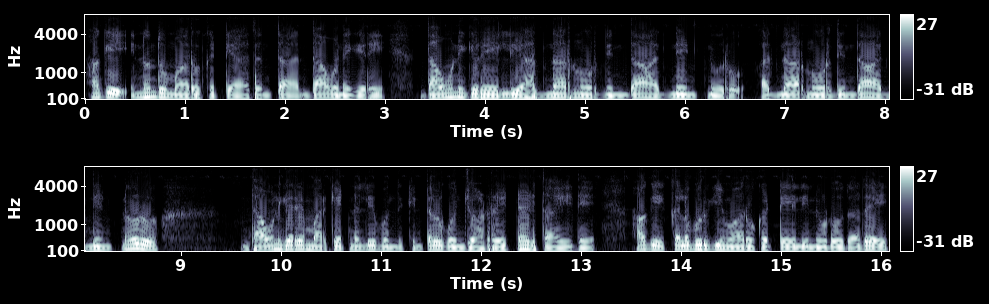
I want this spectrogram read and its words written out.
ಹಾಗೆ ಇನ್ನೊಂದು ಮಾರುಕಟ್ಟೆ ಆದಂಥ ದಾವಣಗೆರೆ. ದಾವಣಗೆರೆಯಲ್ಲಿ ಹದಿನಾರು ನೂರದಿಂದ ಹದಿನೆಂಟುನೂರು ಹದಿನಾರು ನೂರದಿಂದ ಹದಿನೆಂಟುನೂರು ದಾವಣಗೆರೆ ಮಾರ್ಕೆಟ್ನಲ್ಲಿ ಒಂದು ಕ್ವಿಂಟಲ್ ಗೊಂಜಾಳ ರೇಟ್ ನಡೀತಾ ಇದೆ. ಹಾಗೆ ಕಲಬುರಗಿ ಮಾರುಕಟ್ಟೆಯಲ್ಲಿ ನೋಡುವುದಾದರೆ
